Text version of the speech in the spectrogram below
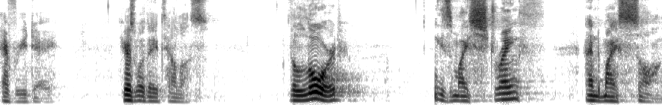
every day. Here's what they tell us The Lord is my strength and my song,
